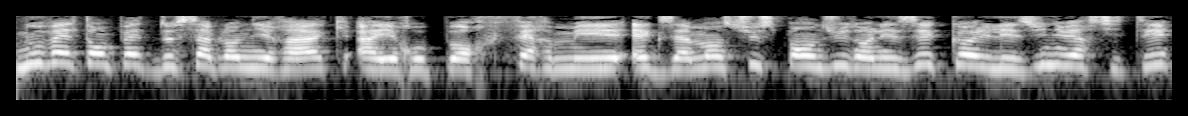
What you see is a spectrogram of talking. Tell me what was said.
Nouvelle tempête de sable en Irak, aéroport fermé, examens suspendus dans les écoles et les universités,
